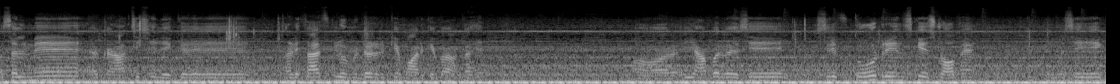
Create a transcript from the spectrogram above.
असल में कराची से लेकर 35 किलोमीटर के मार्के पर आता है। और यहाँ पर वैसे सिर्फ़ दो ट्रेन के स्टॉप हैं। इनमें से एक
